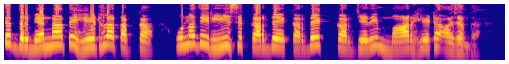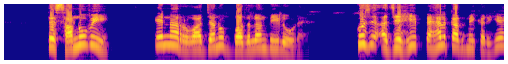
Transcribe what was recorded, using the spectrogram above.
ਤੇ ਦਰਮਿਆਨਾ ਤੇ ਹੇਠਲਾ ਤਬਕਾ ਉਹਨਾਂ ਦੀ ਰੀਸ ਕਰਦੇ ਕਰਦੇ ਕਰਜ਼ੇ ਦੀ ਮਾਰ ਹੇਠ ਆ ਜਾਂਦਾ। ਤੇ ਸਾਨੂੰ ਵੀ ਇਹਨਾਂ ਰਿਵਾਜਾਂ ਨੂੰ ਬਦਲਣ ਦੀ ਲੋੜ ਹੈ। ਕੁਝ ਅਜਿਹੀ ਪਹਿਲ ਕਦਮੀ ਕਰੀਏ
